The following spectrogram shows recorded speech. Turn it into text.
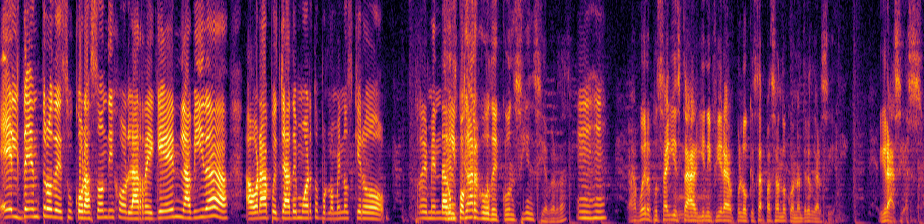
él dentro de su corazón dijo, la regué en la vida, ahora pues ya de muerto por lo menos quiero remendar el un poco. cargo de conciencia, ¿verdad? Ah, bueno, pues ahí está Jennifer lo que está pasando con Andrés García. Gracias.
